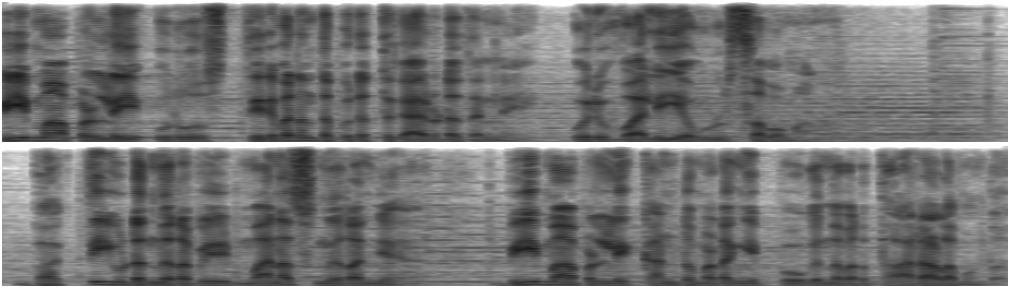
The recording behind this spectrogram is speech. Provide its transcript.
ഭീമാപ്പള്ളി ഉറൂസ് തിരുവനന്തപുരത്തുകാരുടെ തന്നെ ഒരു വലിയ ഉത്സവമാണ്. ഭക്തിയുടെ നിറവിൽ മനസ്സ് നിറഞ്ഞ് ഭീമാപ്പള്ളി കണ്ടുമടങ്ങിപ്പോകുന്നവർ ധാരാളമുണ്ട്.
